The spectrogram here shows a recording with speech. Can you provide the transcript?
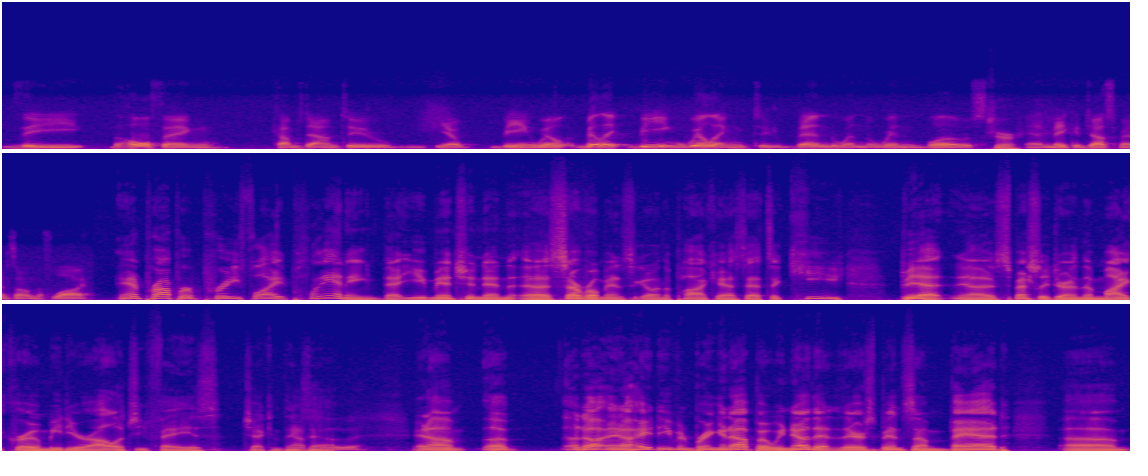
the the whole thing comes down to you know being will willing, being willing to bend when the wind blows Sure. and make adjustments on the fly. And proper pre-flight planning that you mentioned in uh, several minutes ago in the podcast. That's a key bit, you know, especially during the micro meteorology phase, checking things out. And um, uh, I, don't, and I hate to even bring it up, but we know that there's been some bad um,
